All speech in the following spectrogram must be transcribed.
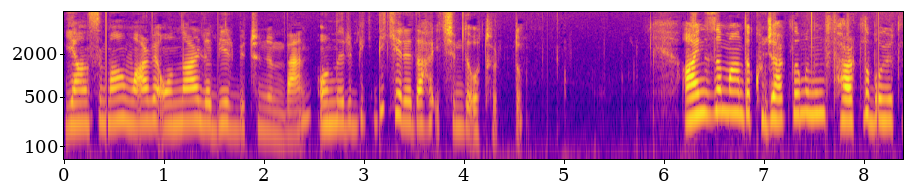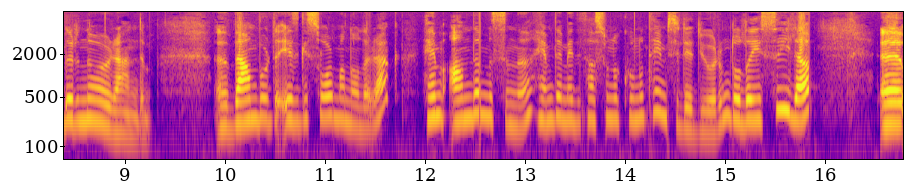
yansımam var ve onlarla bir bütünüm ben. Onları bir, bir kere daha içimde oturttum. Aynı zamanda kucaklamanın farklı boyutlarını öğrendim. Ee, ben burada Ezgi Sorman olarak hem anda mısını hem de meditasyon okulunu temsil ediyorum. Dolayısıyla e,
